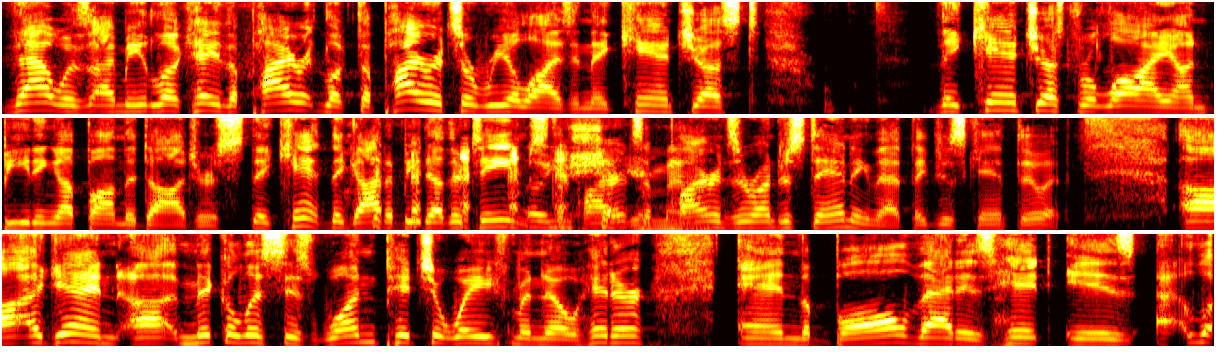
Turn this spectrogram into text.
that was. I mean, look. Hey, the pirate. Look, the pirates are realizing they can't just. they can't just rely on beating up on the Dodgers. They can't. They got to beat other teams. Oh, the Pirates, the mouth. Pirates are understanding that. They just can't do it. Uh, again, uh, is one pitch away from a no hitter, and the ball that is hit is, uh,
